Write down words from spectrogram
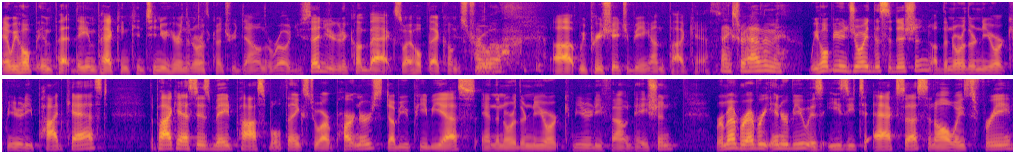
And we hope impact, the impact can continue here in the North Country down the road. You said you're going to come back, so I hope that comes true. I will. uh, we appreciate you being on the podcast. Thanks for having me. We hope you enjoyed this edition of the Northern New York Community Podcast. The podcast is made possible thanks to our partners, WPBS and the Northern New York Community Foundation. Remember, every interview is easy to access and always free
